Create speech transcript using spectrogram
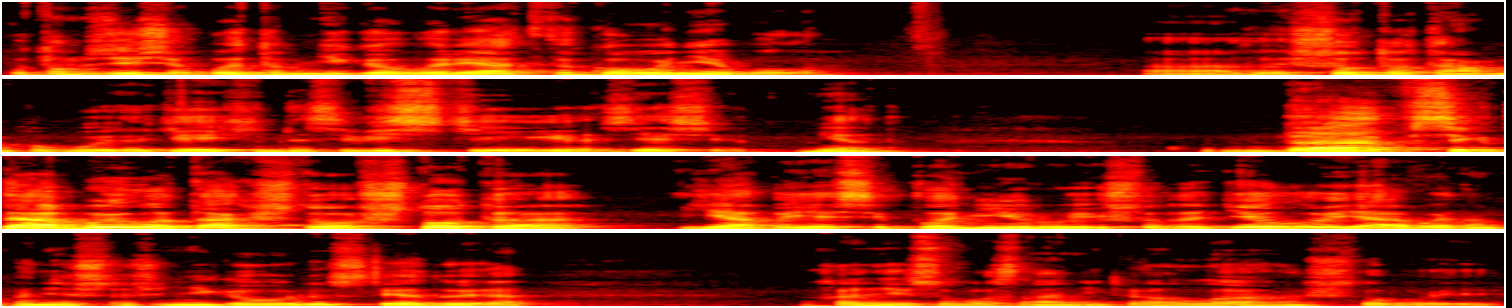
потом здесь об этом не говорят, такого не было. А, то есть что-то там, какую-то деятельность вести, а здесь нет. Да, всегда было так, что что-то я, если планирую и что-то делаю, я об этом, конечно же, не говорю, следуя хадису посланника Аллаха, чтобы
